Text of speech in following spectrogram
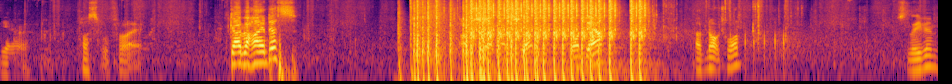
Yeah, possible fight. Guy behind us. I'm shot, I'm shot. One down. I've knocked one. Just leave him.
